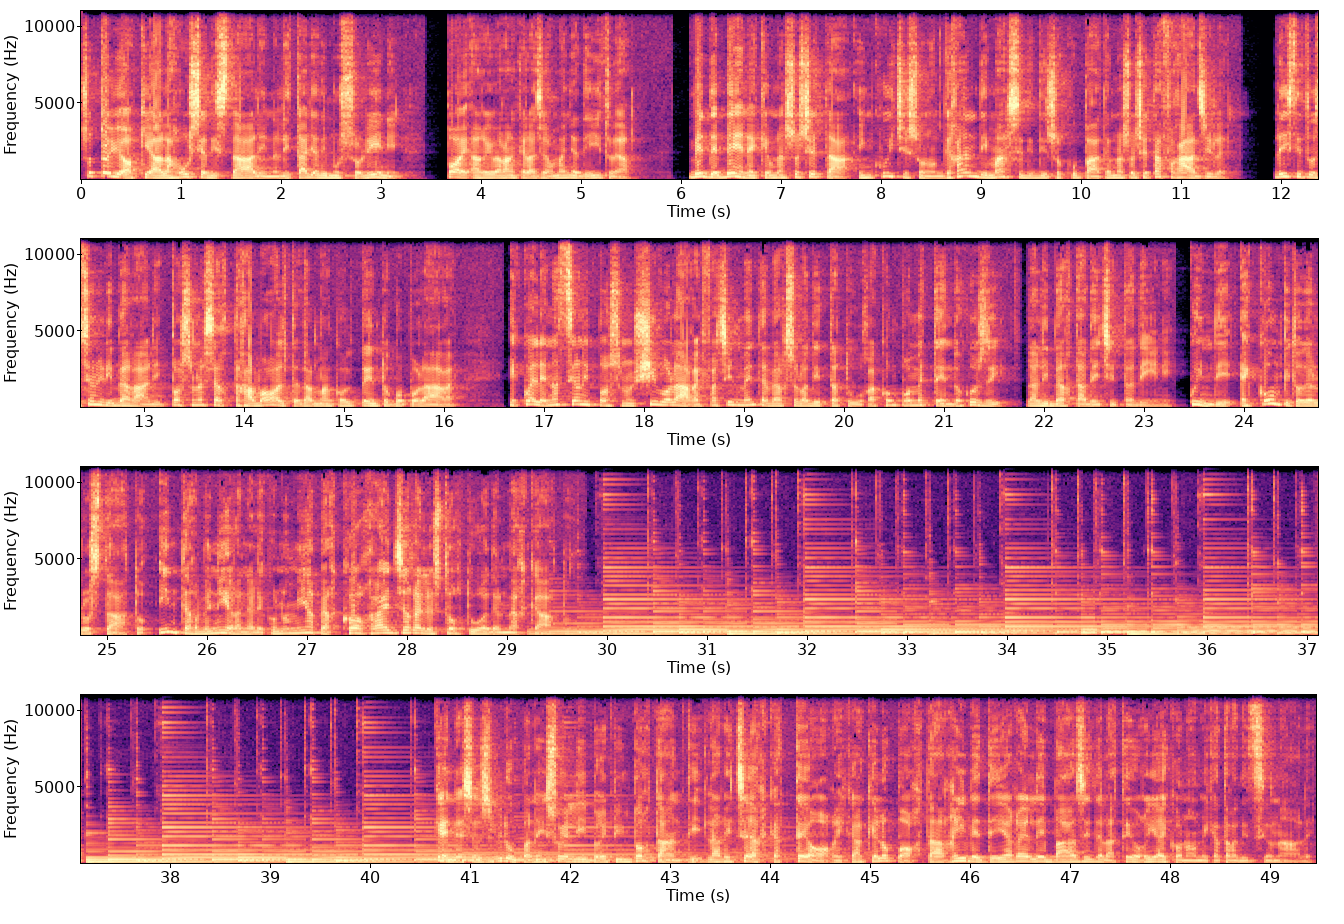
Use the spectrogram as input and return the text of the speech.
Sotto gli occhi ha la Russia di Stalin, l'Italia di Mussolini, poi arriverà anche la Germania di Hitler. Vede bene che una società in cui ci sono grandi masse di disoccupati è una società fragile. Le istituzioni liberali possono essere travolte dal malcontento popolare e quelle nazioni possono scivolare facilmente verso la dittatura, compromettendo così la libertà dei cittadini. Quindi è compito dello Stato intervenire nell'economia per correggere le storture del mercato. Keynes sviluppa nei suoi libri più importanti la ricerca teorica che lo porta a rivedere le basi della teoria economica tradizionale.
